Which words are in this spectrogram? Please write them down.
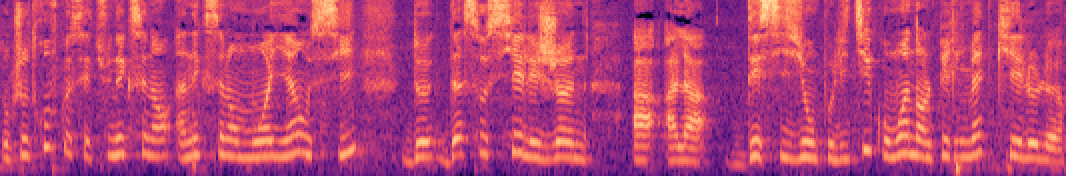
Donc je trouve que c'est excellent, un excellent moyen aussi d'associer les jeunes à, à, la décision politique, au moins dans le périmètre qui est le leur.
